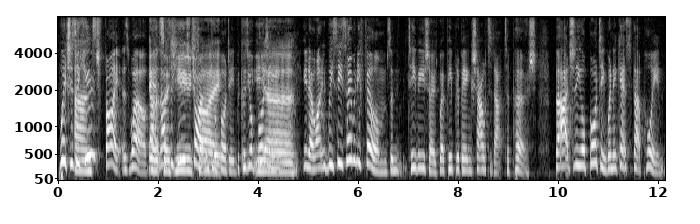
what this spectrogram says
Which is a And huge fight as well. That, that's a a, huge, huge fight, with your body because your body, Yeah. you know, I, we see so many films and TV shows where people are being shouted at to push, but actually, your body, when it gets to that point,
